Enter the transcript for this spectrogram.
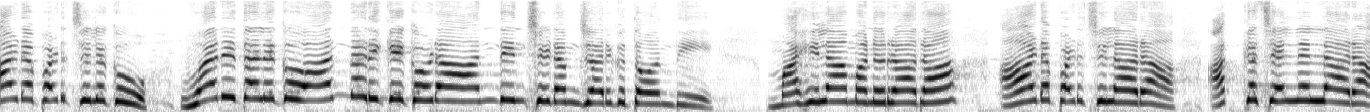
ఆడపడుచులకు వనితలకు అందరికీ కూడా అందించడం జరుగుతోంది. మహిళా మనురారా ఆడపడుచులారా అక్క చెల్లెల్లారా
